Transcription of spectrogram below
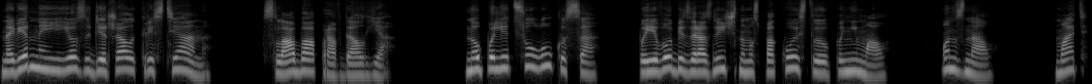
Наверное, ее задержала Кристиана. Слабо оправдал я. Но по лицу Лукаса, по его безразличному спокойствию понимал. Он знал. Мать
